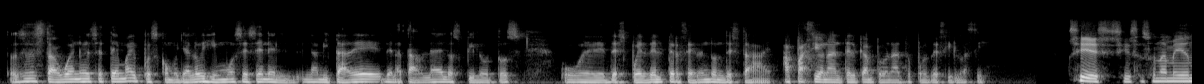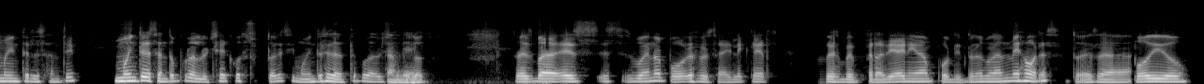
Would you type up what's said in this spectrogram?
Entonces está bueno ese tema y pues como ya lo dijimos es en la mitad de la tabla de los pilotos o después del tercero en donde está apasionante el campeonato, por decirlo así. Sí, sí, esa es una medida muy interesante. Muy interesante por la lucha de constructores y muy interesante por la lucha de pilotos. Entonces es, bueno, pues ahí Leclerc, pues Ferrari ha venido poniendo algunas mejoras, entonces ha podido,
